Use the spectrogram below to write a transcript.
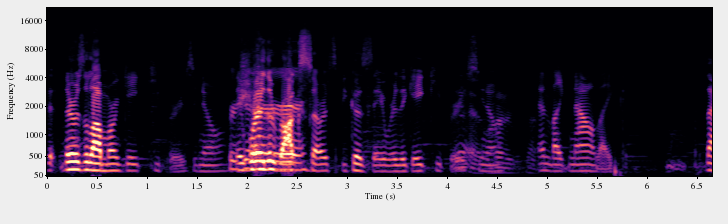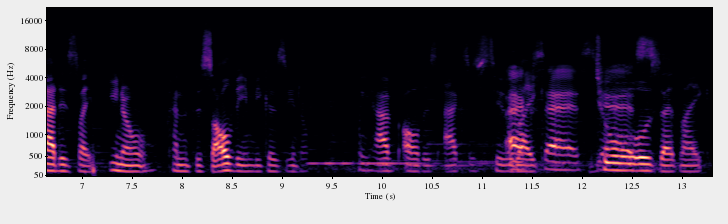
th- there was a lot more gatekeepers. You know, For they were the rock stars because they were the gatekeepers. Yeah, you know, 100%. and like now, like that is like you know kind of dissolving because you know we have all this access to like tools yes. and like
